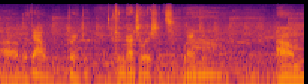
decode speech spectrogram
uh, without drinking. Congratulations. Thank you. Um,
